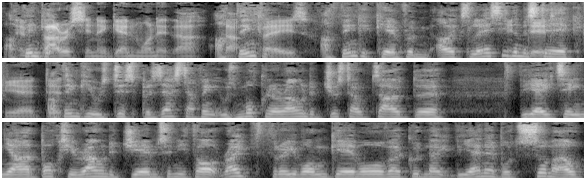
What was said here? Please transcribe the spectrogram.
I think embarrassing it, again, wasn't it? That, I that think, phase. I think it came from Alex Lacey. The mistake. Did. Yeah, I think he was dispossessed. I think he was mucking around just outside the the 18 yard box. He rounded Jameson. he thought, right, 3 1 game over, good night, Vienna. But somehow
